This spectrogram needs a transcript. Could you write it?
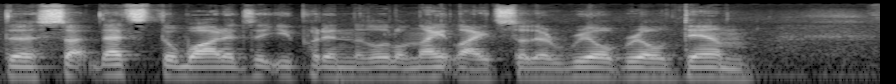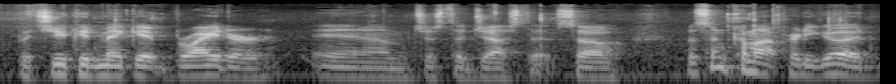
the that's the wattage that you put in the little night lights, so they're real, real dim. But you could make it brighter and um, just adjust it. So this one come out pretty good.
